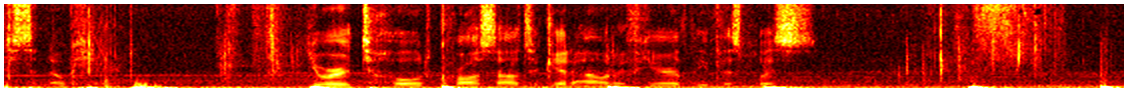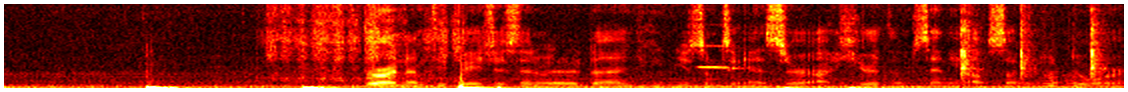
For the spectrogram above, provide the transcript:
Just a note here. You were told cross out to get out of here, leave this place. There are empty pages and uh, you can use them to answer. I hear them standing outside of the door.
